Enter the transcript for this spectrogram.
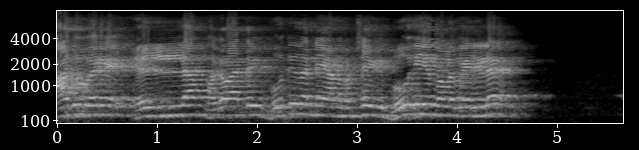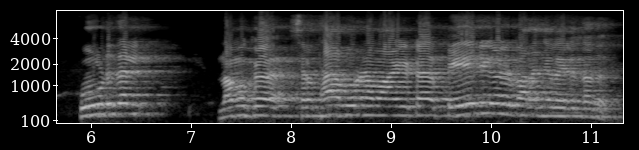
അതുവരെ എല്ലാം ഭഗവാന്റെ വിഭൂതി തന്നെയാണ്. പക്ഷേ വിഭൂതി എന്നുള്ള പേരിൽ കൂടുതൽ നമുക്ക് ശ്രദ്ധാപൂർണമായിട്ട് പേരുകൾ പറഞ്ഞു തരുന്നത്.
